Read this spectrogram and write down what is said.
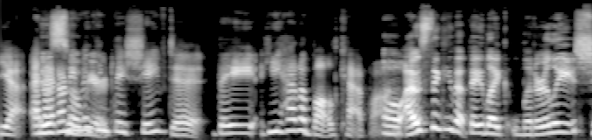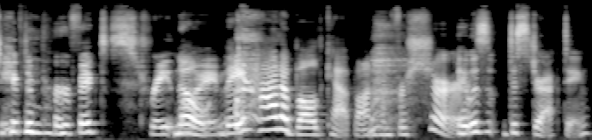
Yeah, and I don't so even weird. think they shaved it. They he had a bald cap on. Oh, I was thinking that they like literally shaved a perfect straight no, line. they had a bald cap on him for sure. it was distracting.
